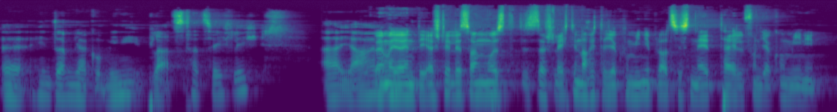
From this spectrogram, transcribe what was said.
äh, hinterm Jacomini-Platz tatsächlich. Äh, Weil man ja an der Stelle sagen muss, das ist eine schlechte Nachricht, der Jacomini-Platz ist nicht Teil von Jacomini.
